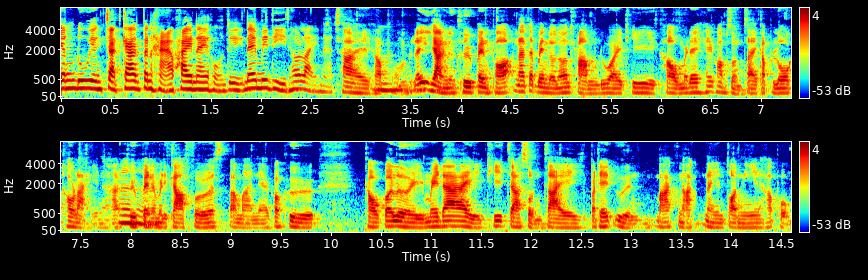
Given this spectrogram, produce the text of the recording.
ยังดูยังจัดการปัญหาภายในของตัวเองได้ไม่ดีเท่าไหร่นะใช่ครับผมและอีกอย่างหนึ่งคือเป็นเพราะน่าจะเป็นโดนัลด์ทรัมป์ด้วยที่เขาไม่ได้ให้ความสนใจกับโลกเท่าไหร่นะฮะคือเป็น America First ประมาณนี้ก็คือเขาก็เลยไม่ได้ที่จะสนใจประเทศอื่นมากนักในตอนนี้นะครับผม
